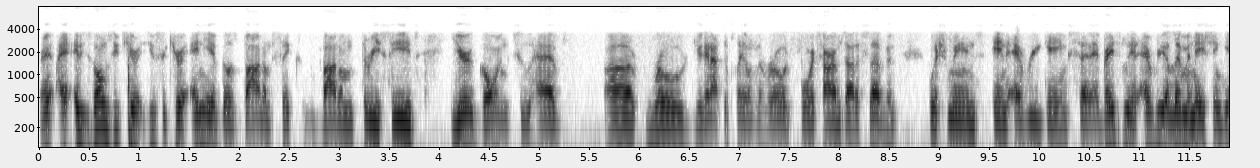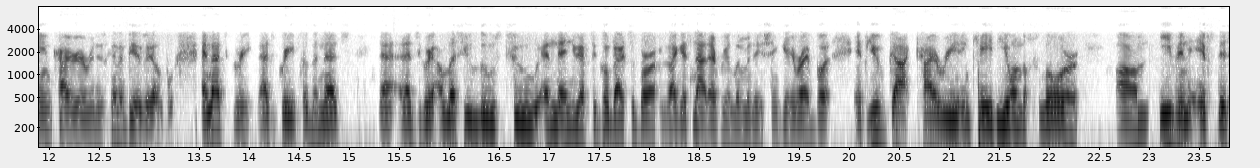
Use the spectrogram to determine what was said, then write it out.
eh, eh, as long as you secure, you secure any of those bottom six, bottom three seeds, you're going to have uh, road. You're gonna have to play on the road four times out of seven, which means in every game set, basically in every elimination game, Kyrie Irving is to be available, and that's great. That's great for the Nets. That, that's great unless you lose two and then you have to go back to Barclays. I guess not every elimination game, right? But if you've got Kyrie and KD on the floor, um, even if this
